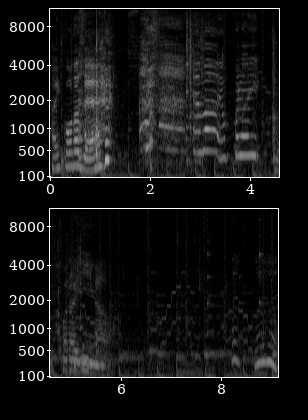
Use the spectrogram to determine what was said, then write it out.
最高だぜ。やばい酔っ払い。酔っ払いいいな。うんうん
